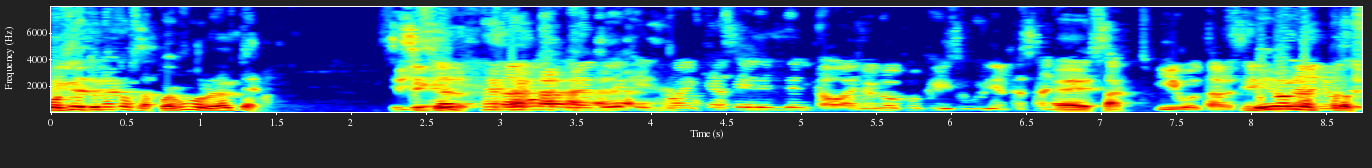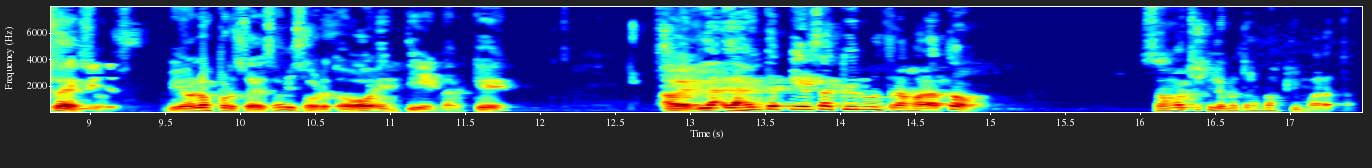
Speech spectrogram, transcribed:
Por cierto, una cosa, ¿podemos volver al tema? Sí, Sí, claro. Estábamos hablando de que no hay que hacer el del caballo loco que hizo Julián Castaño. Exacto. y votarse Vivan los procesos. Vivan los procesos y sobre todo entiendan que... A ver, la, la gente piensa que un ultramaratón son 8 kilómetros más que un maratón.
